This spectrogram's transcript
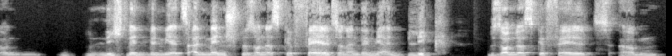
und, nicht, wenn, wenn, mir jetzt ein Mensch besonders gefällt, sondern wenn mir ein Blick besonders gefällt ähm,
